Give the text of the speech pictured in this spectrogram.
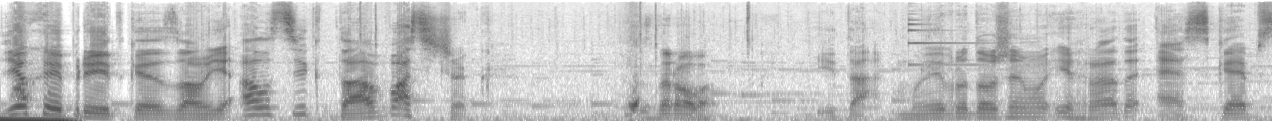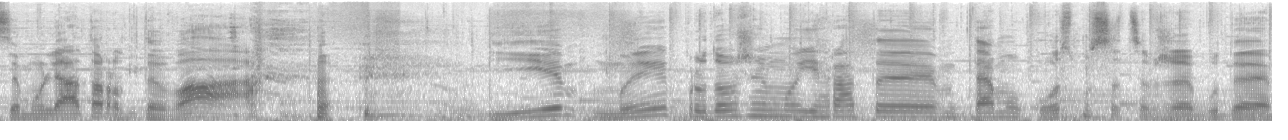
Йохей, привітки, з вами я Алсік та Васічек. Здорово. І так, ми продовжуємо іграти Escape Simulator 2. І ми продовжуємо іграти тему космоса. Це вже буде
